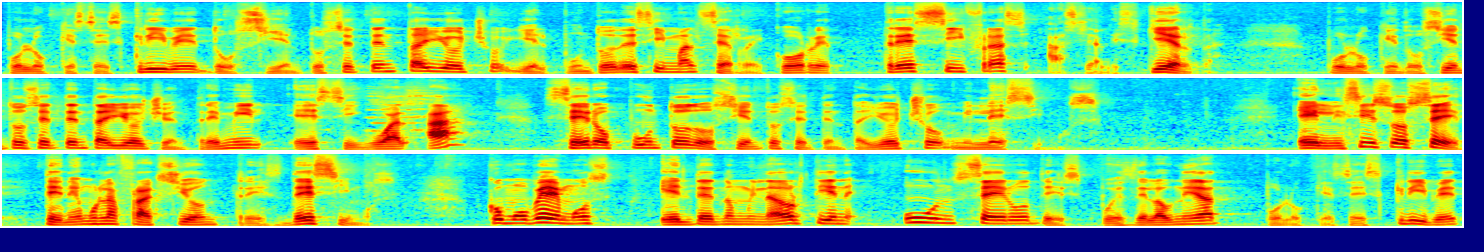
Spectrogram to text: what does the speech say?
por lo que se escribe 278 y el punto decimal se recorre tres cifras hacia la izquierda, por lo que 278 entre 1000 es igual a 0.278 milésimos. En el inciso C tenemos la fracción 3 décimos. Como vemos, el denominador tiene un cero después de la unidad, por lo que se escribe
